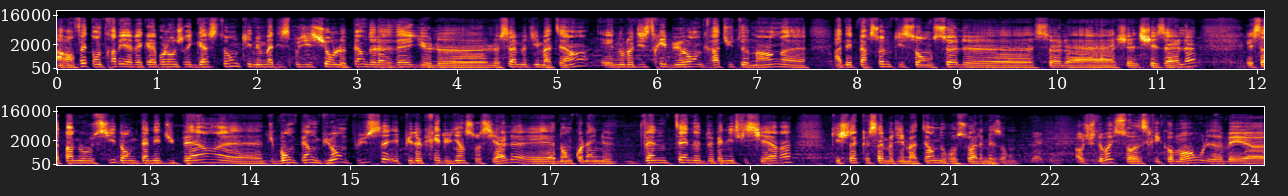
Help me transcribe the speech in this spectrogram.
Alors en fait, on travaille avec la boulangerie Gaston qui nous met à disposition le pain de la veille le, samedi matin et nous le distribuons gratuitement euh, à des personnes qui sont seules, euh, seules euh, chez, elles. Et ça permet aussi donc d'amener du pain, du bon pain bio en plus, et puis de créer du lien social. Et donc on a une vingtaine de bénéficiaires qui chaque samedi matin nous reçoivent à la maison. Alors justement, ils sont inscrits comment? Vous les avez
